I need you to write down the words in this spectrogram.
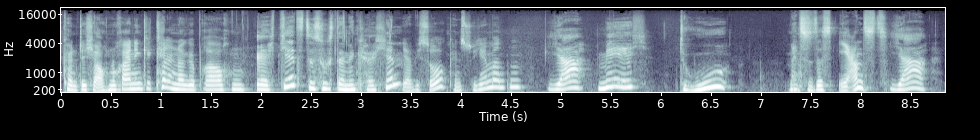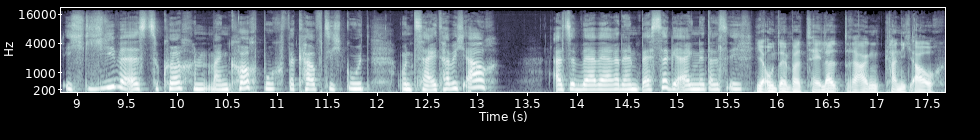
könnte ich auch noch einige Kellner gebrauchen. Echt jetzt? Du suchst eine Köchin? Ja, wieso? Kennst du jemanden? Ja, mich. Du? Meinst du das ernst? Ja, ich liebe es zu kochen. Mein Kochbuch verkauft sich gut und Zeit habe ich auch. Also wer wäre denn besser geeignet als ich? Ja, und ein paar Teller tragen kann ich auch.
